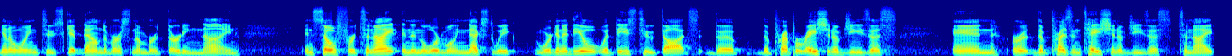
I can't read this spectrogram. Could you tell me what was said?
going to skip down to verse number 39. And so for tonight, and then the Lord willing next week, we're going to deal with these two thoughts the, the preparation of Jesus and or the presentation of Jesus tonight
